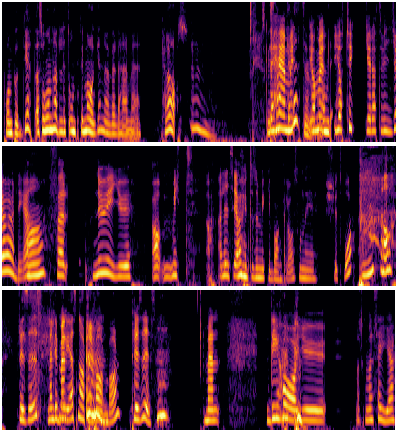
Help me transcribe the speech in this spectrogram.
på en budget. Alltså hon hade lite ont i magen över det här med kalas. Mm. Ska vi Det snacka med- lite Ja, om men det? jag tycker att vi gör det. Ja. För nu är ju, ja mitt, ja, Alicia har ju inte så mycket barnkalas, hon är 22. Mm, ja, precis. Men det Men- börjar snart med barnbarn. Precis. Men det har ju, vad ska man säga,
